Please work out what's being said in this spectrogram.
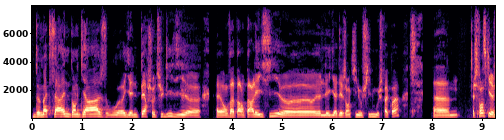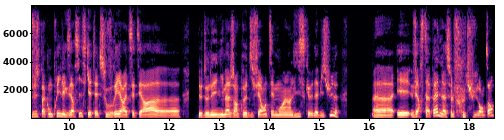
de McLaren dans le garage où euh, il y a une perche au-dessus de lui, il dit euh, Euh, on va pas en parler ici, euh, il y a des gens qui nous filment ou je sais pas quoi. Euh, je pense qu'il a juste pas compris l'exercice qui était de s'ouvrir, etc., euh, de donner une image un peu différente et moins lisse que d'habitude. Euh, et Verstappen, la seule fois où tu l'entends,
